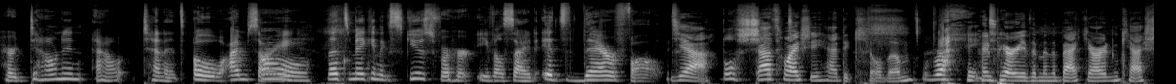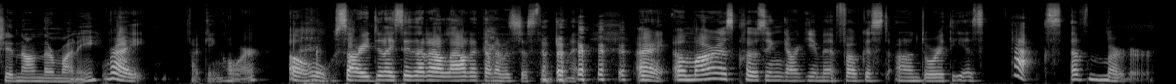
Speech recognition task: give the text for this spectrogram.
her down and out tenants. Oh, I'm sorry. Oh. Let's make an excuse for her evil side. It's their fault. Yeah. Bullshit. That's why she had to kill them right. and bury them in the backyard and cash in on their money. right. Fucking whore. Oh, sorry. Did I say that out loud? I thought I was just thinking it. All right. O'Mara's closing argument focused on Dorothea's acts of murder.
